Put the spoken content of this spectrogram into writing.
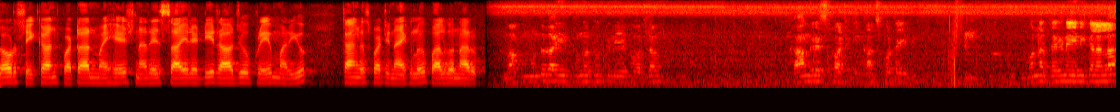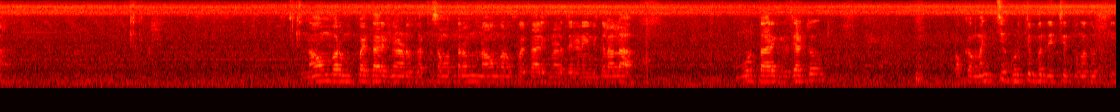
గౌడ్ శ్రీకాంత్ పఠాన్ మహేష్ నరేష్ సాయిరెడ్డి రాజు ప్రేమ్ మరియు కాంగ్రెస్ పార్టీ నాయకులు పాల్గొన్నారు. మాకు ముందుగా ఈ తుంగతుర్తి నియోజకవర్గం కాంగ్రెస్ పార్టీకి కంచుకోట ఇది మొన్న జరిగిన ఎన్నికలలో నవంబర్ ముప్పై తారీఖు నాడు గత సంవత్సరం నవంబర్ ముప్పై తారీఖు నాడు జరిగిన ఎన్నికలలో మూడు తారీఖు రిజల్ట్ ఒక మంచి గుర్తింపుని తెచ్చింది తుంగతుర్తికి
